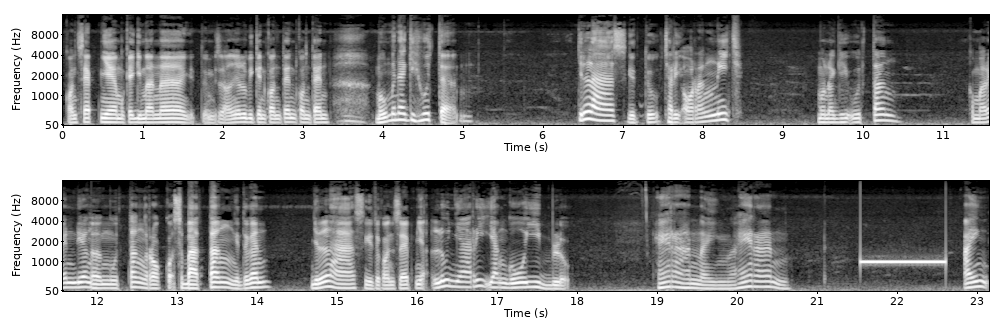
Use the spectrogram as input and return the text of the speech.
Konsepnya mau kayak gimana gitu. Misalnya lu bikin konten konten mau menagih hutang? Jelas gitu. Cari orang nih mau nagih utang. Kemarin dia ngutang rokok sebatang gitu kan. Jelas gitu konsepnya. Lu nyari yang goib lo heran aing mah heran. Aing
